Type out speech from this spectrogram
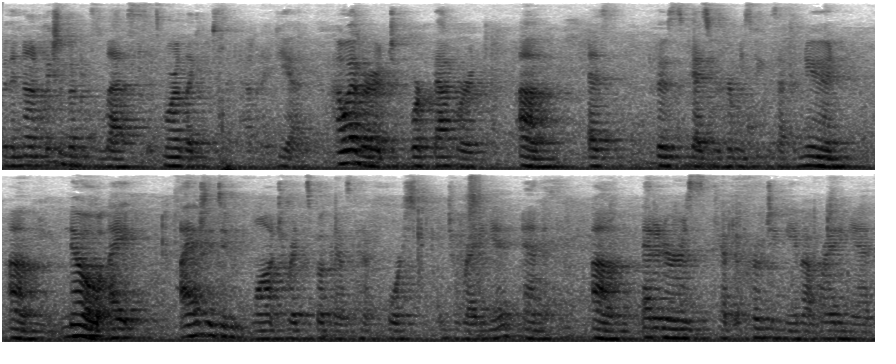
With a nonfiction book, it's less, it's more like you just have to have an idea. However, to work backward, um, as those guys who heard me speak this afternoon um, know, I, I actually didn't want to write this book and I was kind of forced into writing it. And um, editors kept approaching me about writing it,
